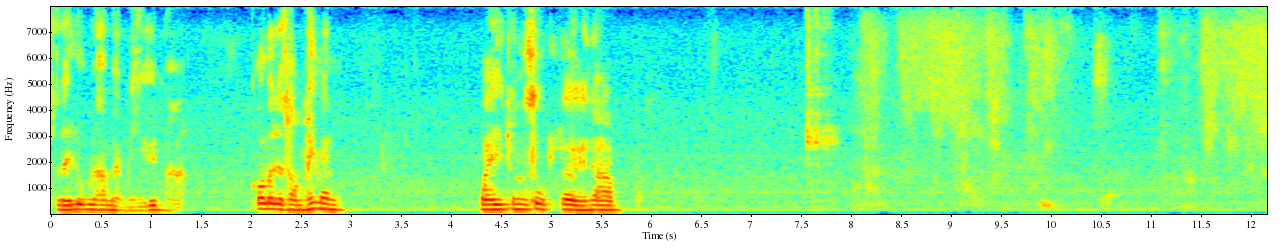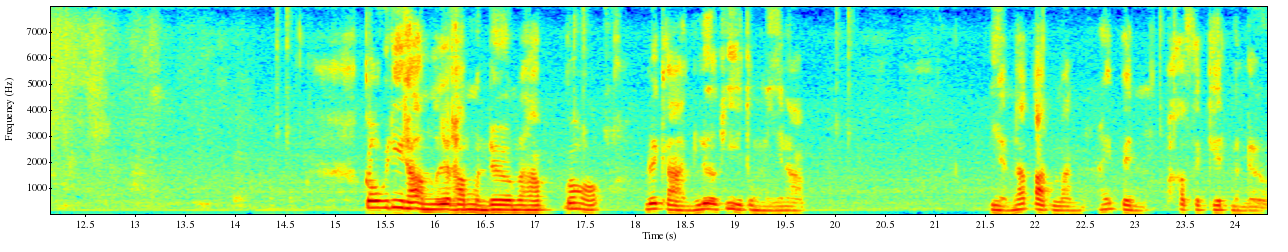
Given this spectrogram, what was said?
จะได้รูปร่างแบบนี้ขึ้นมา ก็เราจะทำให้มันไปจนสุดเลยนะครับ ก็วิธีทำเราจะทำเหมือนเดิมนะครับ ก็ด้วยการเลือกที่ตรงนี้นะครับ เปลี่ยนหน้าตัดมันให้เป็นภาพสเก็ตเหมือนเดิม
